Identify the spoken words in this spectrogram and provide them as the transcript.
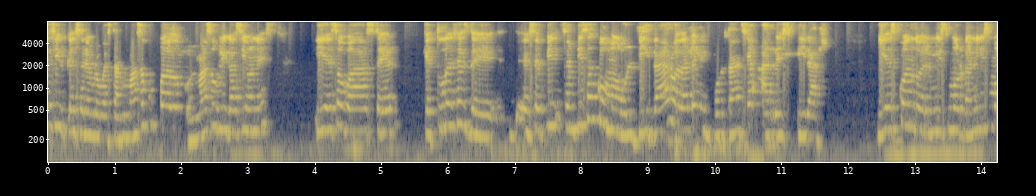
decir que el cerebro va a estar más ocupado, con más obligaciones, y eso va a hacer que tú dejes de, se, empieza como a olvidar o a darle la importancia a respirar y es cuando el mismo organismo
